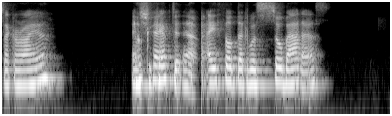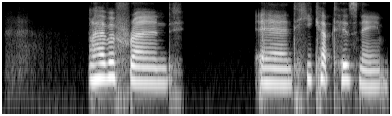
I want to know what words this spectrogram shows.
zachariah. And okay. she kept it. I thought that was so badass. I have a friend and he kept his name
